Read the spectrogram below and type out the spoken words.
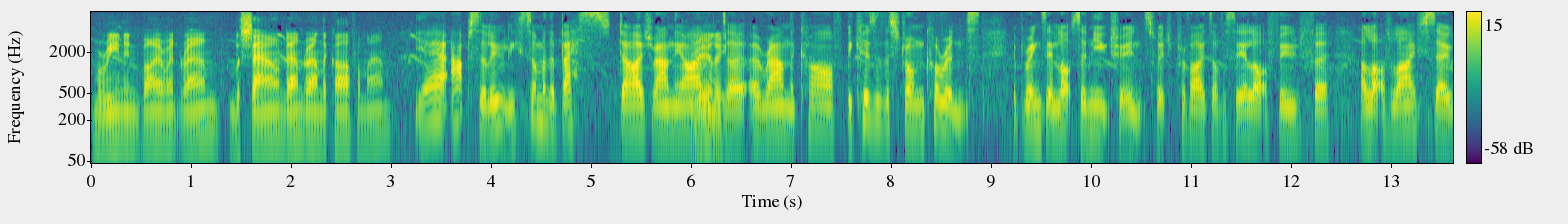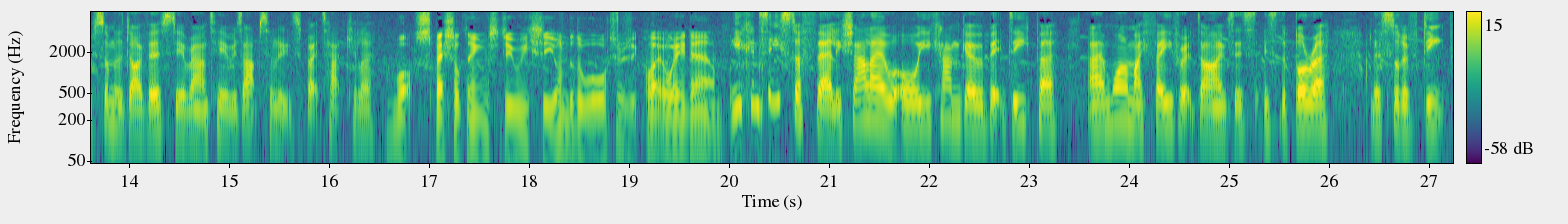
marine environment round the Sound and around the Calf Man? Yeah, absolutely. Some of the best dives around the island Really? are around the calf because of the strong currents. It brings in lots of nutrients, which provides obviously a lot of food for a lot of life. So some of the diversity around here is absolutely spectacular. And what special things do we see under the water? Is it quite a way down? You can see stuff fairly shallow, or you can go a bit deeper. Um, one of my favourite dives is, is the Burroo. There's sort of deep,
